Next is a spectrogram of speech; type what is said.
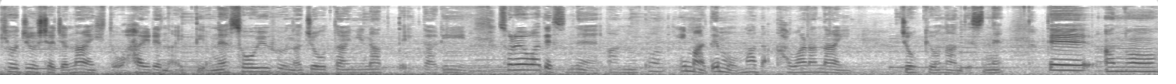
居住者じゃない人は入れないっていうねそういう風な状態になっていたりそれはですねあの今でもまだ変わらない状況なんですね。であの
